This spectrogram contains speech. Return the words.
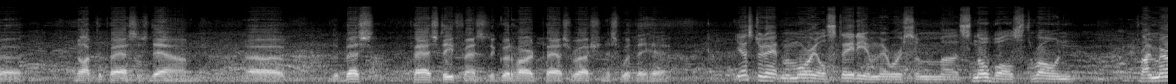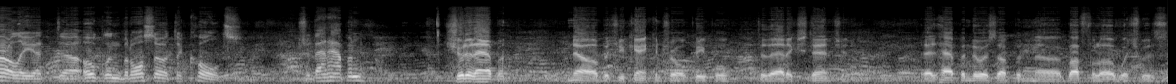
uh, knock the passes down. Uh, the best pass defense is a good hard pass rush, and that's what they have. Yesterday at Memorial Stadium, there were some uh, snowballs thrown, primarily at uh, Oakland, but also at the Colts. Should that happen? Should it happen? No, but you can't control people to that extent. You know, it happened to us up in uh, Buffalo, which was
